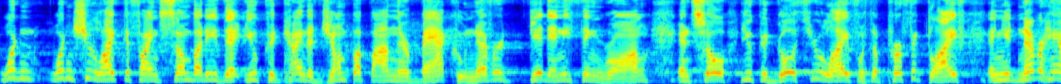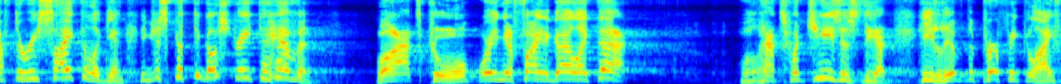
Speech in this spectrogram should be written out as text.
wouldn't, wouldn't you like to find somebody that you could kind of jump up on their back who never did anything wrong? And so you could go through life with a perfect life and you'd never have to recycle again. You just get to go straight to heaven. Well, that's cool. Where are you going to find a guy like that? Well, that's what Jesus did. He lived the perfect life.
